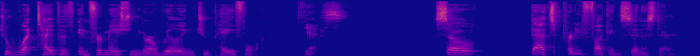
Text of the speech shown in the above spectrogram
to what type of information you're willing to pay for yes. so that's pretty fucking sinister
